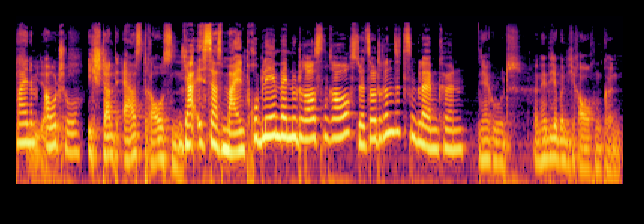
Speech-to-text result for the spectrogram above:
meinem widerlich. Auto. Ich stand erst draußen. Ja, ist das mein Problem, wenn du draußen rauchst? Du hättest auch drin sitzen bleiben können. Ja, gut. Dann hätte ich aber nicht rauchen können.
